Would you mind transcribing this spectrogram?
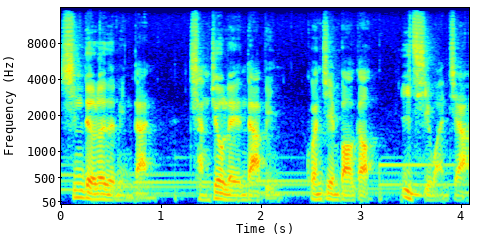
辛德勒的名单》、《抢救雷恩大兵》、《关键报告》、《一起玩家》，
